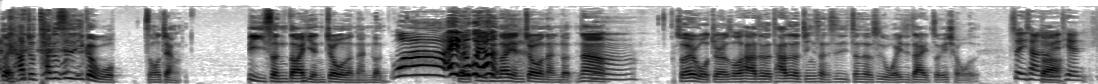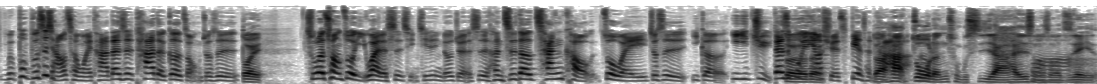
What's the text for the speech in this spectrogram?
对，他就他就是一个我怎么讲，毕生都在研究的男人。哇，哎、欸，如果要毕生都在研究的男人，那、嗯、所以我觉得说他这个他这个精神是真的是我一直在追求的。所以想有一天、啊、不不不是想要成为他，但是他的各种就是对。除了创作以外的事情，其实你都觉得是很值得参考，作为就是一个依据，但是不一定要学变成他，做人处事啊，嗯、还是什么什么之类的。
